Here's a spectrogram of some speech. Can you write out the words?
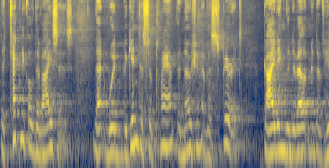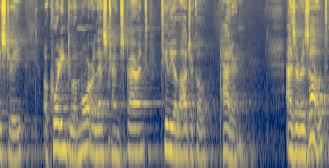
the technical devices that would begin to supplant the notion of a spirit guiding the development of history according to a more or less transparent teleological pattern. As a result,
